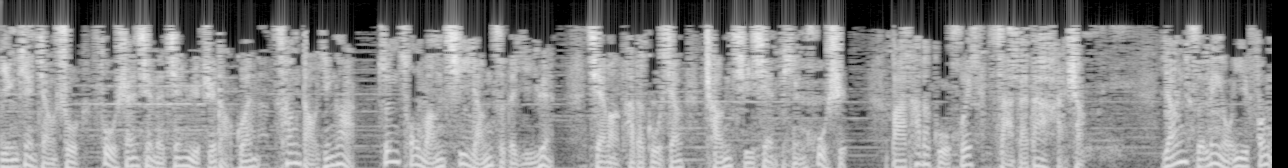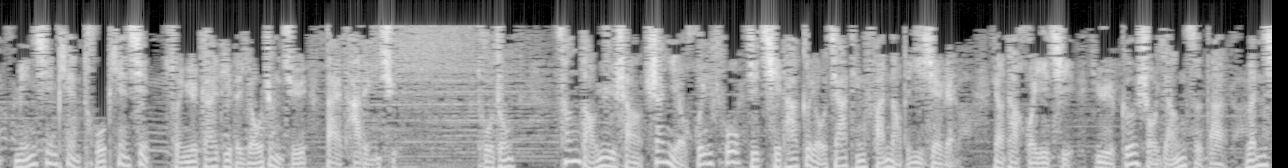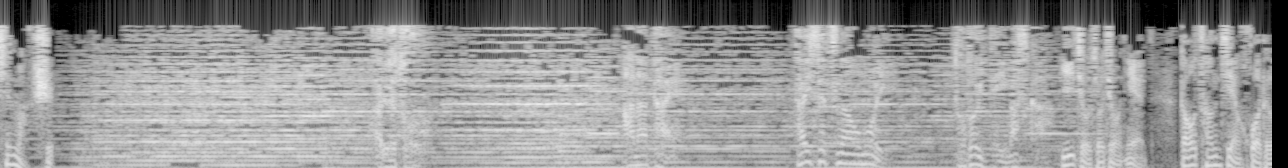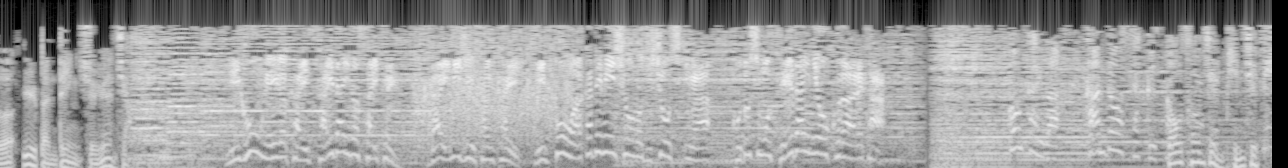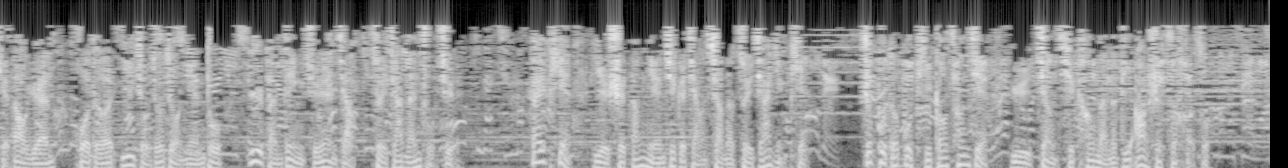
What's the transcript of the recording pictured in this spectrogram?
影片讲述富山县的监狱指导官苍岛英二遵从亡妻杨子的遗愿，前往他的故乡长崎县平户市，把他的骨灰撒在大海上。杨子另有一封明信片图片信存于该地的邮政局，待他领取。途中，苍岛遇上山野辉夫及其他各有家庭烦恼的一些人，让他回忆起与歌手杨子的温馨往事。ありがとう。 大切な思い届いていますか？一九九九年，高仓健获得日本电影学院奖。日本映画界最大の祭典第23回日本アカデミー賞の授賞式が今年も盛大に行われた今回は感動作高仓健凭借《铁道员》获得1999年度日本电影学院奖最佳男主角，该片也是当年这个奖项的最佳影片。这不得不提高仓健与将崎康南的第二十次合作。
